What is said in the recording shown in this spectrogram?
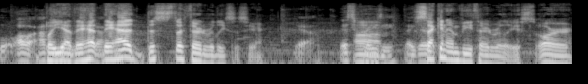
oh, But yeah, they had they had this is their third release this year. yeah, it's Um, crazy. Like, second MV third release or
